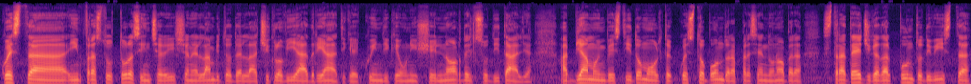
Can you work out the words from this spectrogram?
Questa infrastruttura si inserisce nell'ambito della ciclovia adriatica e quindi che unisce il nord e il sud Italia. Abbiamo investito molto e questo ponte rappresenta un'opera strategica dal punto punto di vista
